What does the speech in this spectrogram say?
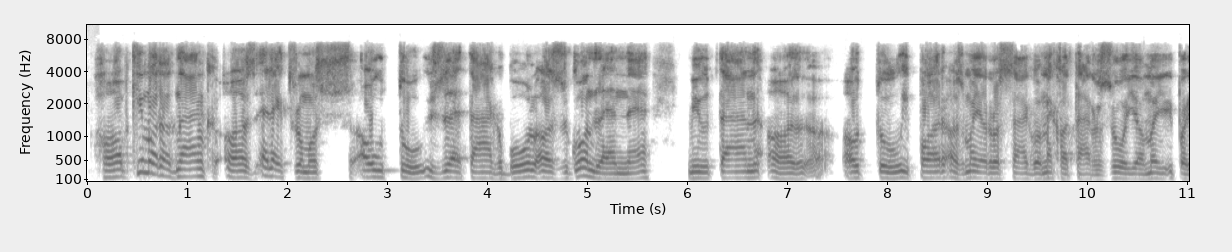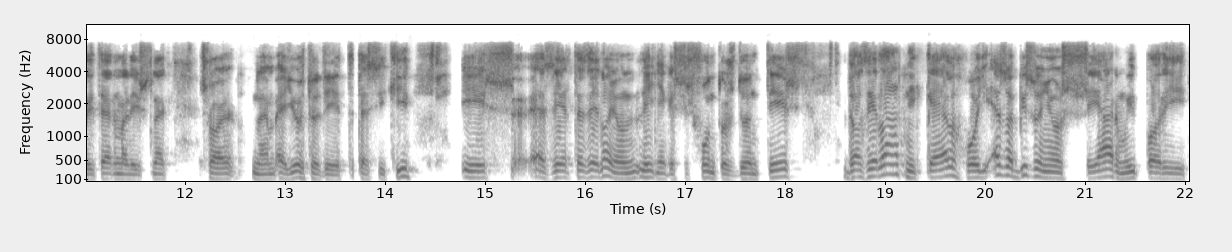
Ha kimaradnánk az elektromos autó üzletágból, az gond lenne, miután az autóipar az Magyarországon meghatározója a magyar ipari termelésnek csak nem egy ötödét teszi ki, és ezért ez egy nagyon lényeges és fontos döntés, de azért látni kell, hogy ez a bizonyos járműipari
